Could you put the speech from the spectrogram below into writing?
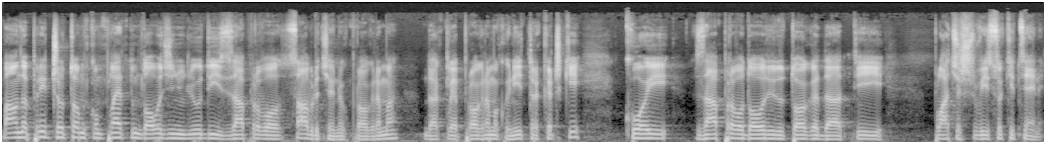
Pa onda priča o tom kompletnom dovođenju ljudi iz zapravo saobraćajnog programa, dakle programa koji nije trkački, koji zapravo dovodi do toga da ti plaćaš visoke cene.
